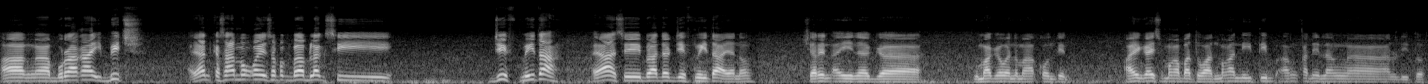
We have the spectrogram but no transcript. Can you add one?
ang ah, Boracay Beach. Ayan, kasama ko kayo sa pagbablog si Jeff Mita. Ayan, si brother Jeff Mita. Ayan, oh. Siya rin ay nag ah, gumagawa ng mga content. Ayun guys, mga batuhan, mga native ang kanilang ah, ano dito.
